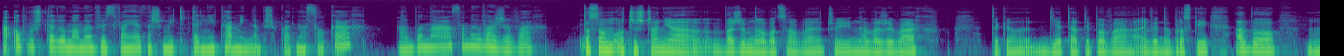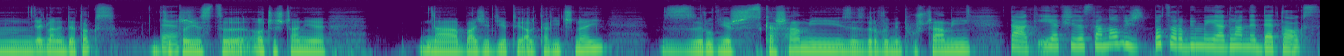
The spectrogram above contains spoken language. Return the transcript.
a oprócz tego mamy wyzwania z naszymi czytelnikami, na przykład na sokach albo na samych warzywach. To są oczyszczania warzywno-owocowe, czyli na warzywach, taka dieta typowa Ewy Dobrowskiej, albo mm, jaglany detoks, gdzie Też. to jest e, oczyszczanie na bazie diety alkalicznej z, również z kaszami, ze zdrowymi tłuszczami. Tak, i jak się zastanowisz, po co robimy jaglany detoks,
